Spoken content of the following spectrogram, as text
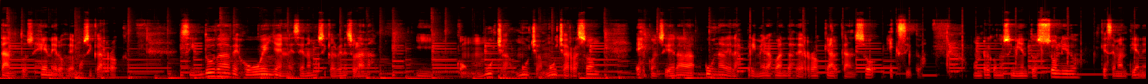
tantos géneros de música rock. Sin duda dejó huella en la escena musical venezolana y con mucha, mucha, mucha razón es considerada una de las primeras bandas de rock que alcanzó éxito. Un reconocimiento sólido que se mantiene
